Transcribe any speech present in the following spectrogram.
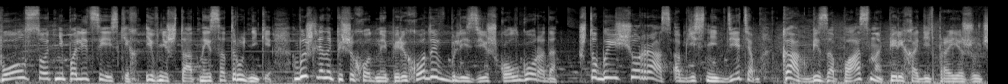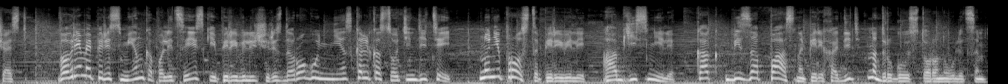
полсотни полицейских и внештатные сотрудники вышли на пешеходные переходы вблизи школ города, чтобы еще раз объяснить детям, как безопасно переходить проезжую часть. Во время пересменка полицейские перевели через дорогу несколько сотен детей. Но не просто перевели, а объяснили, как безопасно переходить на другую сторону улицы.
